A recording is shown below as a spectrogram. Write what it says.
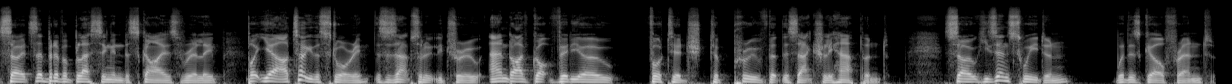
So it's a bit of a blessing in disguise, really. But yeah, I'll tell you the story. This is absolutely true. And I've got video footage to prove that this actually happened. So he's in Sweden with his girlfriend,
